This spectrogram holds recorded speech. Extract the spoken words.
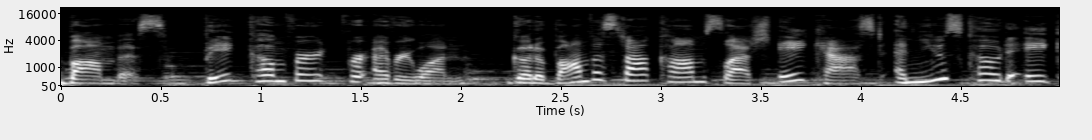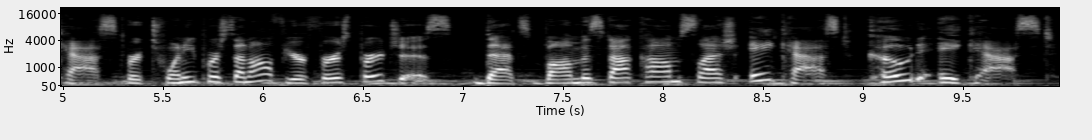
Bombas. Big comfort for everyone. Go to bombas.com slash ACAST and use code ACAST for 20% off your first purchase. That's bombas.com slash ACAST. Code ACAST.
